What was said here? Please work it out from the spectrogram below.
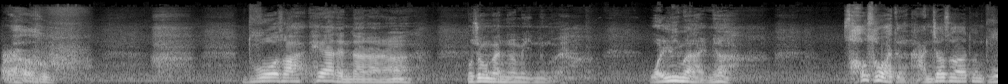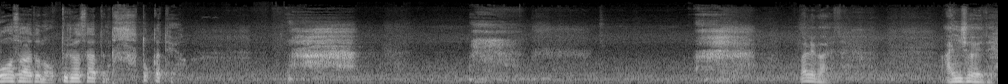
아우. 누워서 해야 된다라는 고정관념이 있는 거예요. 원리만 알면 서서 하든 앉아서 하든 누워서 하든 엎드려서 하든 다 똑같아요. 빨리 가야 돼. 안 쉬어야 돼요.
